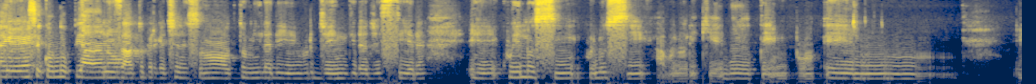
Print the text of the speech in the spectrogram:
perché, in secondo piano. Esatto, perché ce ne sono 8.000 di urgenti da gestire e quello sì, quello sì, cavolo, richiede tempo. E, e,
